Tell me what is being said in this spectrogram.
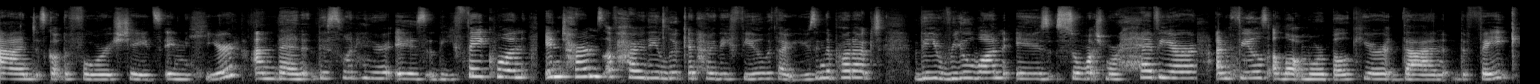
and it's got the four shades in here and then this one here is the fake one. In terms of how they look and how they feel without using the product the real one is so much more heavier and feels a lot more bulkier than the fake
